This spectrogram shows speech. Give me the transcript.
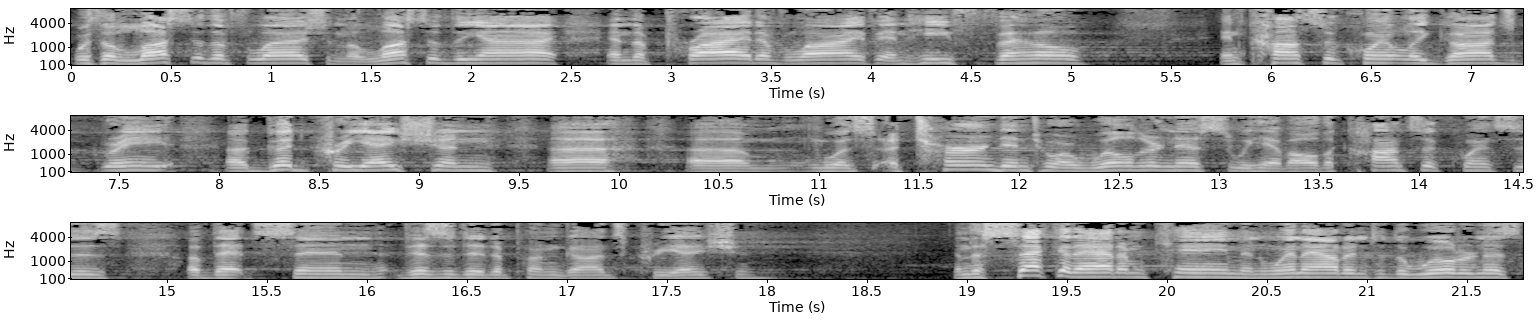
with the lust of the flesh and the lust of the eye and the pride of life and he fell and consequently God's uh, good creation uh, um, was uh, turned into a wilderness. We have all the consequences of that sin visited upon God's creation. And the second Adam came and went out into the wilderness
